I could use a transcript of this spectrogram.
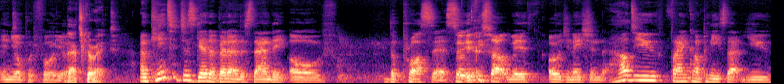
in your portfolio. That's correct. I'm keen to just get a better understanding of the process. So, if we Yes. start with origination, how do you find companies that you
